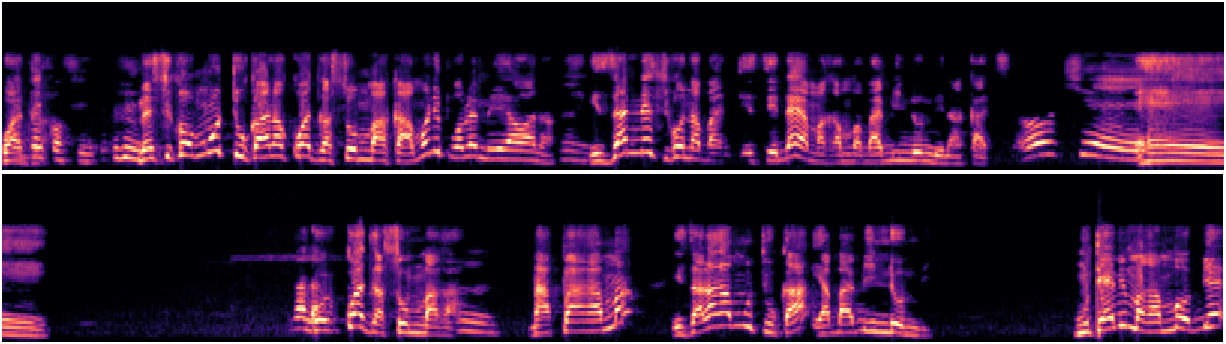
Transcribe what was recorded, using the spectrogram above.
quadra hmm. mais sikoyo motuka wana quadra asombaka amoni problème eya wana hmm. eza nde sikoyo na baanteceda ya makambo ya babindombe na kati eh. quadra asombaka hmm. mais apparemment ezalaka motuka ya babindombe moto ayebi makambo oyo bien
